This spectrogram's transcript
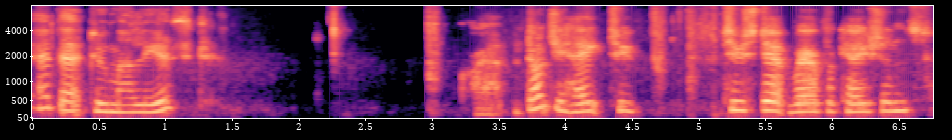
add that to my list. Crap. Don't you hate two two-step verifications?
